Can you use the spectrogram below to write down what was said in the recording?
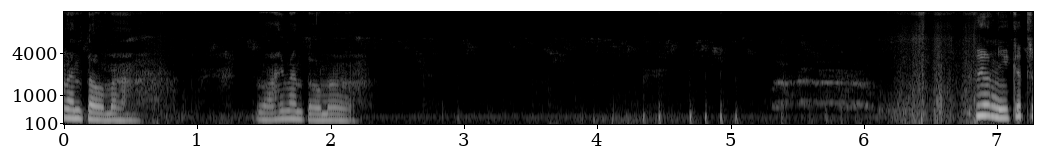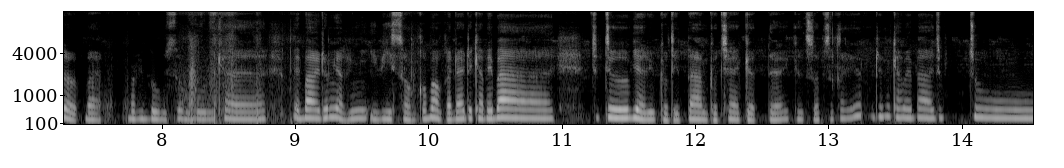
วันต่อมาร้อให้มันต่อมา รื่องนี้ก็จบแบบบริบูรณ์สมบูรณ์ค่ะ บ๊ายบายทุกอย่างที่มี EP 2 ก็บอกกันได้ด้วยค่ะ บ๊ายบาย จุ๊บๆอย่าลืมกดติดตาม กดแชร์ กดไลค์กด subscribe ด้วยนะคะบ๊ายบาย จุ๊บๆ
